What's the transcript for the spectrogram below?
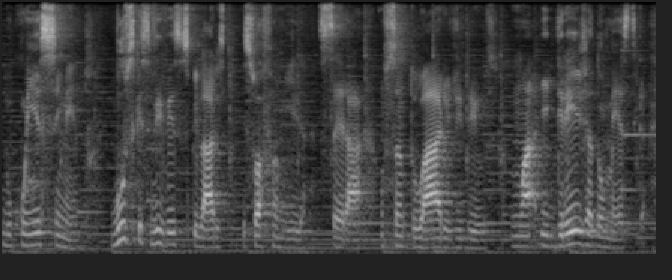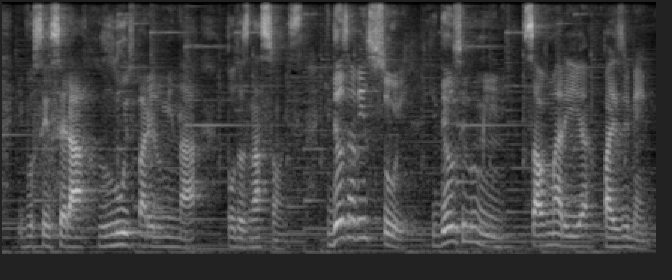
do conhecimento. Busque se viver esses pilares e sua família será um santuário de Deus, uma igreja doméstica e você será luz para iluminar todas as nações. Que Deus abençoe, que Deus ilumine. Salve Maria, paz e bem.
